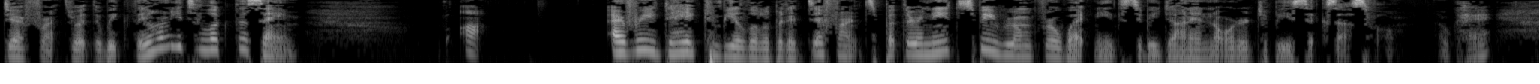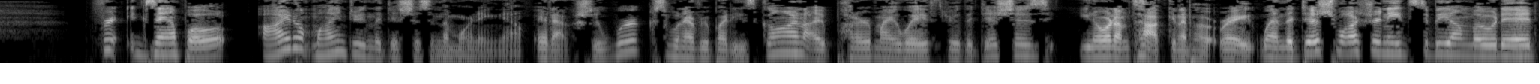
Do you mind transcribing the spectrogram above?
different throughout the week. They don't need to look the same. Uh, every day can be a little bit of difference, but there needs to be room for what needs to be done in order to be successful. Okay. For example, I don't mind doing the dishes in the morning now. It actually works when everybody's gone. I putter my way through the dishes. You know what I'm talking about, right? When the dishwasher needs to be unloaded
